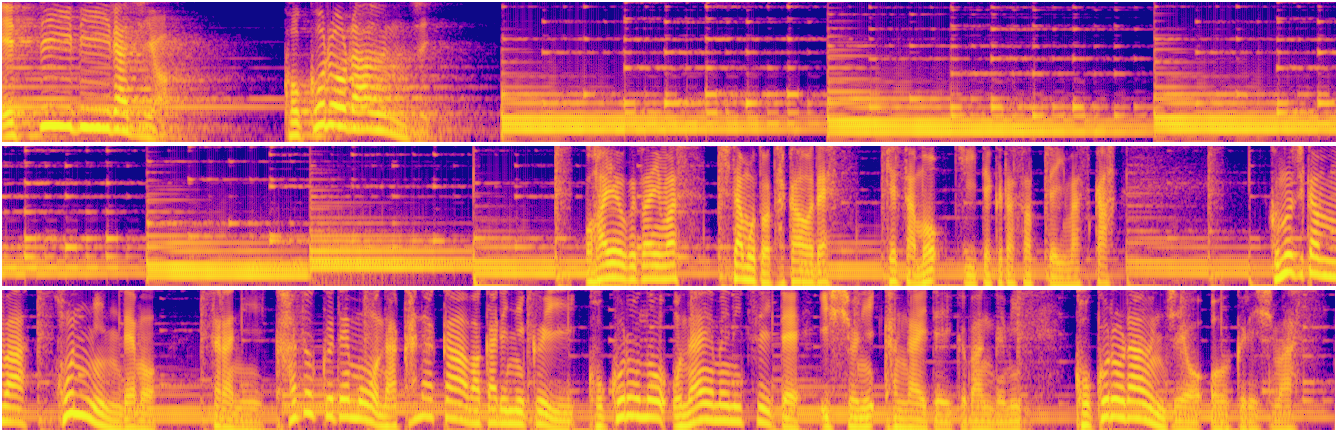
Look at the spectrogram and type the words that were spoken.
STB ラジオ心ラウンジ。おはようございます。北本隆夫です。今朝も聞いてくださっていますか？この時間は本人でもさらに家族でもなかなか分かりにくい心のお悩みについて一緒に考えていく番組。心ラウンジをお送りします。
